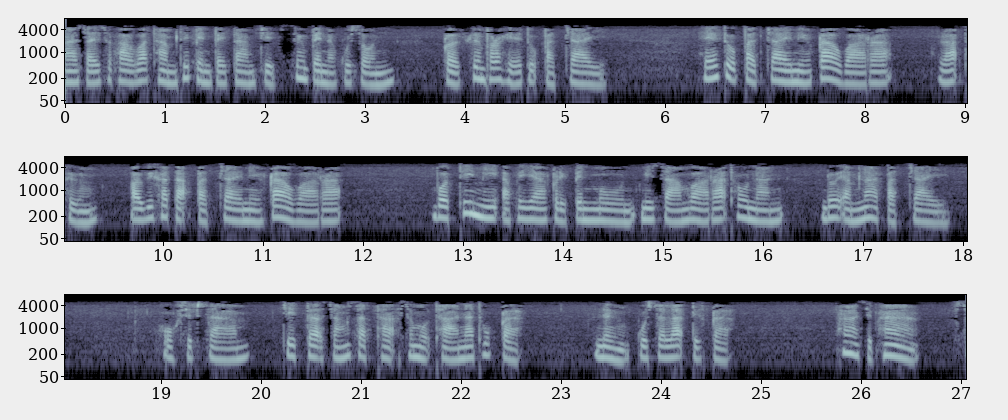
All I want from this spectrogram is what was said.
อาศัยสภาวธรรมที่เป็นไปตามจิต ซึ่งเป็นอกุศล เกิดขึ้นเพราะเหตุปัจจัย เหตุปัจจัยมีเก้าวาระ ละถึง อวิคตะปัจจัยมีเก้าวาระ บทที่มีอัพยากฤิเป็นมูลมีสามวาระเท่านั้น ด้วยอำนาจปัจจัยหกสิบสาม จิตตสังสัทธะสมุทฐานทุกกะหนึ่งกุศลติกะห้าสิบห้าส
